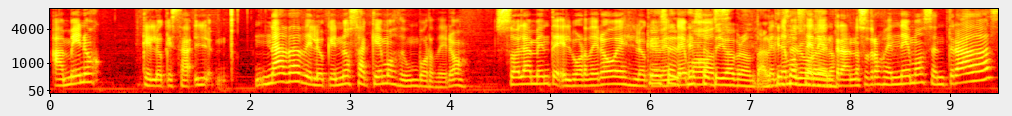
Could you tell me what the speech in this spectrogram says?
a menos que lo que nada de lo que no saquemos de un bordero. Solamente el bordero es lo que vendemos. te iba a preguntar. Vendemos en entrada. Nosotros vendemos entradas.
